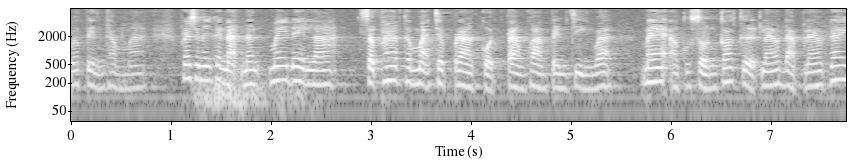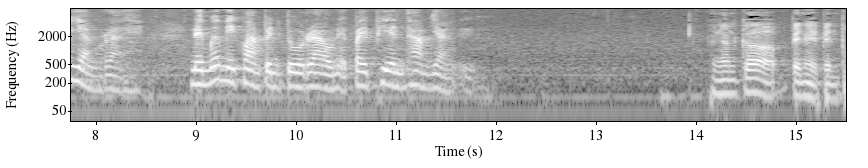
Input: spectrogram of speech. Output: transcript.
ว่าเป็นธรรมะ เพราะฉะนั้นขณะนั้นไม่ได้ละสภาพธรรมะจะปรากฏตามความเป็นจริงว่า แม่อกุศลก็เกิดแล้วดับแล้วได้อย่างไร ในเมื่อมีความเป็นตัวเราเนี่ยไปเพียรทำอย่างอื่นดังนั้นก็เป็นเหตุเป็นผ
